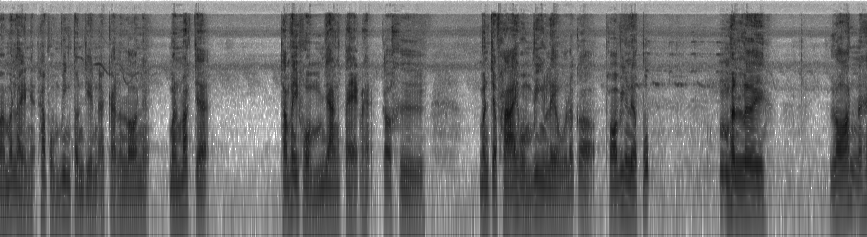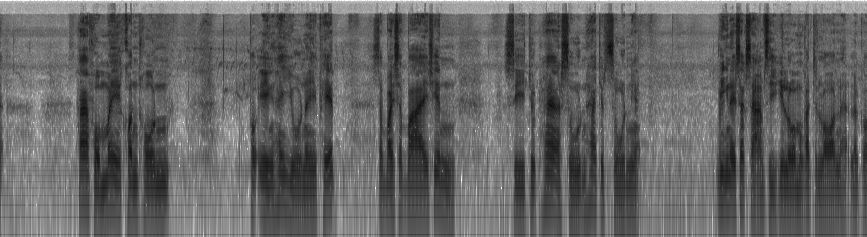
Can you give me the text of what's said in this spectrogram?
มาเมื่อไหร่เนี่ย ถ้าผมวิ่งตอนเย็นอากาศร้อนๆเนี่ย มันมักจะทำให้ผมยางแตกนะฮะ ก็คือมันจะพาให้ผมวิ่งเร็ว แล้วก็พอวิ่งเร็วปุ๊บ มันเลยร้อนนะฮะ ถ้าผมไม่คอนโทรลตัวเองให้อยู่ในเพจสบายๆ เช่น 4.50 5.0 เนี่ย วิ่งได้สัก 3-4 กิโลมันก็จะร้อนแล้วแล้วก็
